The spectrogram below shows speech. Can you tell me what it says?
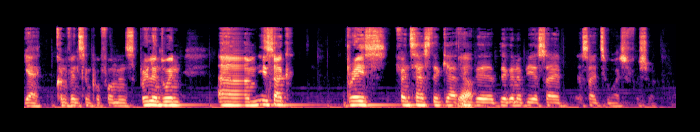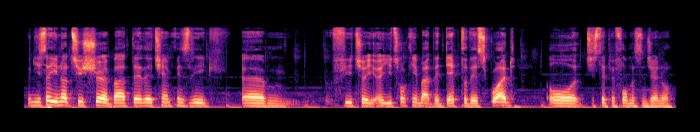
yeah, convincing performance, brilliant win. Um, Isak, Brace, fantastic. Yeah, I think they're they're going to be a side a side to watch for sure. When you say you're not too sure about their, their Champions League um, future, are you talking about the depth of their squad? or just their performance in general?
